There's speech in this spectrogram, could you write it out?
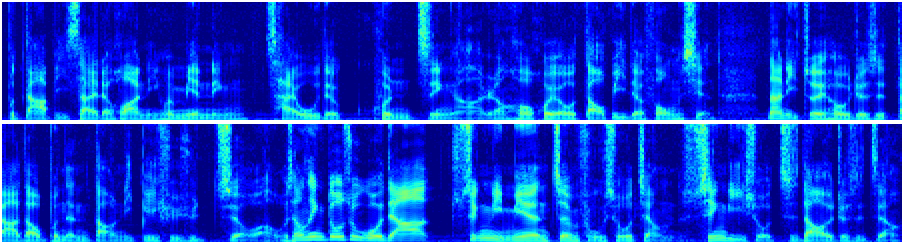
不打比赛的话，你会面临财务的困境啊，然后会有倒闭的风险。那你最后就是大到不能倒，你必须去救啊！我相信多数国家心里面政府所讲、心里所知道的就是这样，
